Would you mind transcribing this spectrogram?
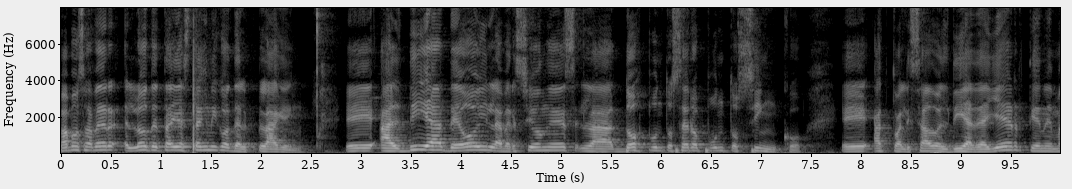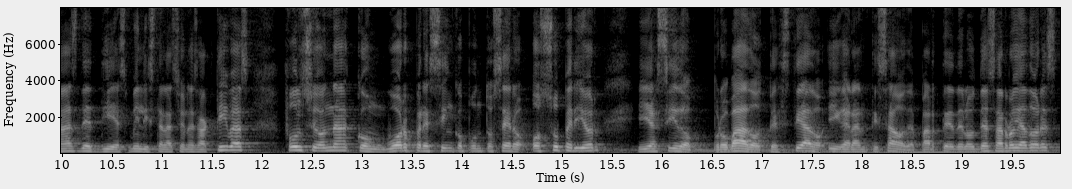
Vamos a ver los detalles técnicos del plugin. Eh, al día de hoy la versión es la 2.0.5. Eh, actualizado el día de ayer, tiene más de 10.000 instalaciones activas, funciona con WordPress 5.0 o superior y ha sido probado, testeado y garantizado de parte de los desarrolladores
